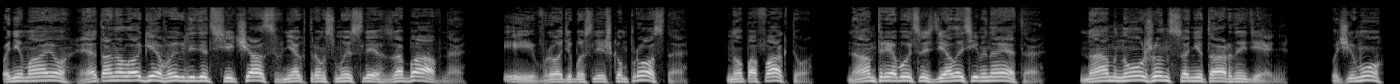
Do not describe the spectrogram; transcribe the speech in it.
Понимаю, эта аналогия выглядит сейчас в некотором смысле забавно и вроде бы слишком просто. Но по факту нам требуется сделать именно это. Нам нужен санитарный день. Почему?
